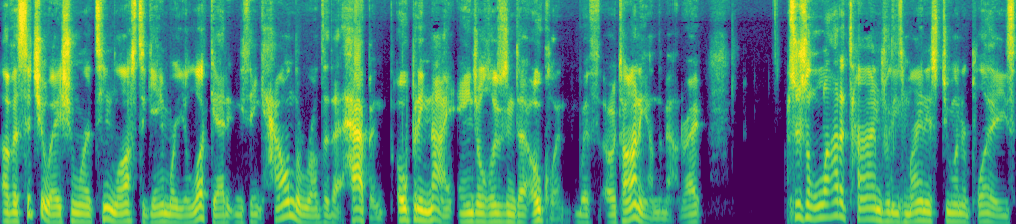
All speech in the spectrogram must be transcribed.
of a situation where a team lost a game where you look at it and you think how in the world did that happen? Opening night angels losing to oakland with Ohtani on the mound right? So there's a lot of times where these minus 200 plays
